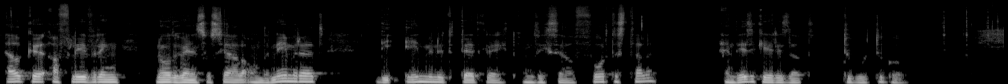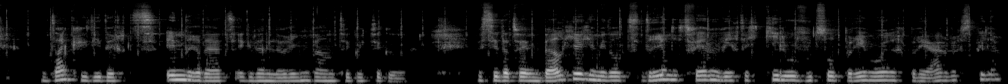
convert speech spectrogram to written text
elke aflevering nodigen wij een sociale ondernemer uit die één minuut de tijd krijgt om zichzelf voor te stellen. En deze keer is dat Too Good To Go. Dank u, Diedert. Inderdaad, ik ben Lorien van Too Good To Go. Wist je dat wij in België gemiddeld 345 kilo voedsel per inwoner per jaar verspillen?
